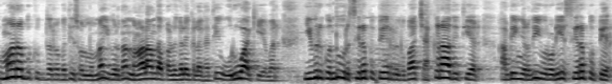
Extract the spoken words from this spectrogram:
குமாரகுப்தரை பற்றி சொல்லணும்னா இவர் தான் நாலாந்தா பல்கலைக்கழகத்தை உருவாக்கியவர். இவருக்கு வந்து ஒரு சிறப்பு பேர் இருக்குப்பா சக்கராதித்யர் அப்படிங்கிறது இவருடைய சிறப்பு பேர்.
